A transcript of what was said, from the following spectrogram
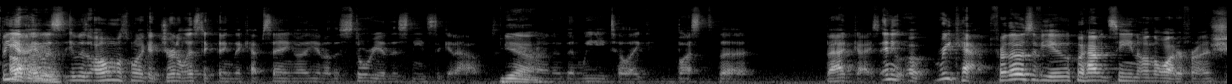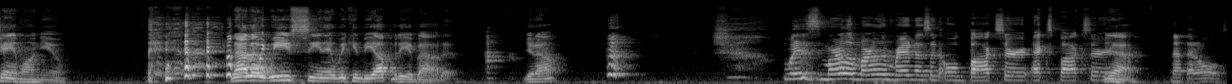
But yeah, Okay. it was it was almost more like a journalistic thing. They kept saying, "Oh, you know, the story of this needs to get out," Yeah. rather than we need to like bust the bad guys. Anyway, oh, recap for those of you who haven't seen on the waterfront. Shame on you. now that we've seen it, we can be uppity about it. You know? Was Marlon Marlon Brando's an old boxer, ex boxer? Yeah. not that old.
